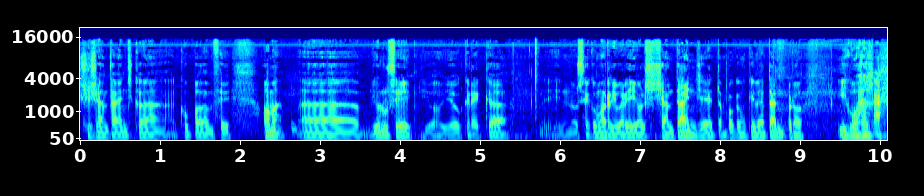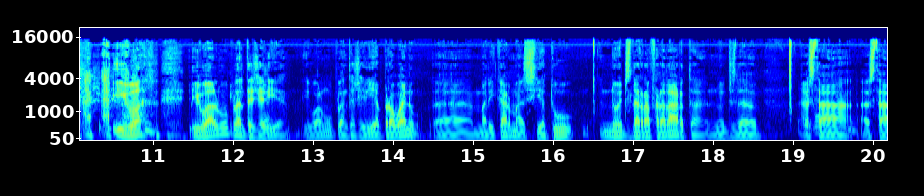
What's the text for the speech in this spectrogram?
60 anys que, que ho poden fer. Home, eh, jo no sé, jo, jo crec que no sé com arribaré jo als 60 anys, eh? tampoc em queda tant, però igual, igual, igual m'ho plantejaria, igual m'ho plantejaria. Però bueno, eh, Mari Carme, si a tu no ets de refredar-te, no ets de està, està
